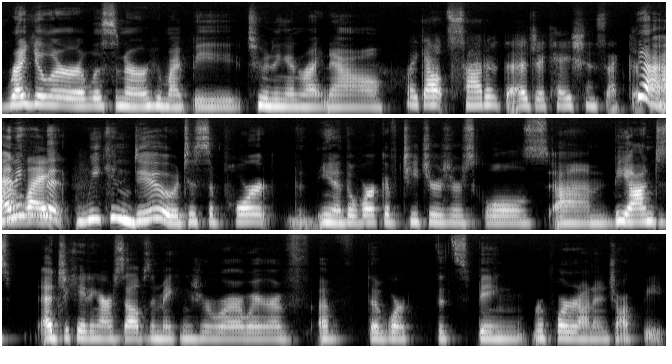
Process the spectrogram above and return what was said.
regular listener who might be tuning in right now, like outside of the education sector, yeah, anything like, that we can do to support, you know, the work of teachers or schools um, beyond just educating ourselves and making sure we're aware of of the work that's being reported on in Chalkbeat.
